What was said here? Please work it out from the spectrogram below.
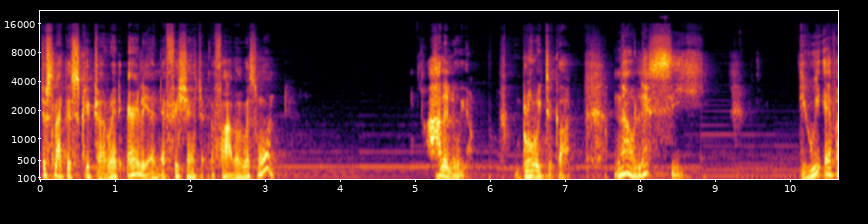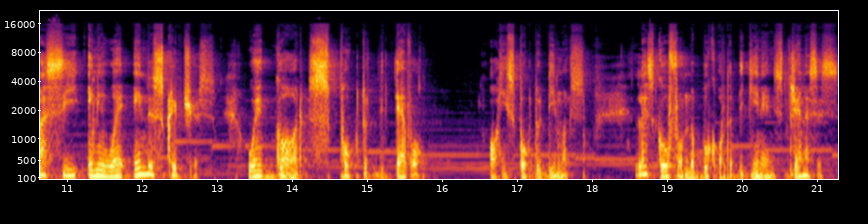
Just like the scripture I read earlier in Ephesians chapter 5 and verse 1. Hallelujah. Glory to God. Now let's see. Did we ever see anywhere in the scriptures where God spoke to the devil or he spoke to demons? Let's go from the book of the beginnings, Genesis.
